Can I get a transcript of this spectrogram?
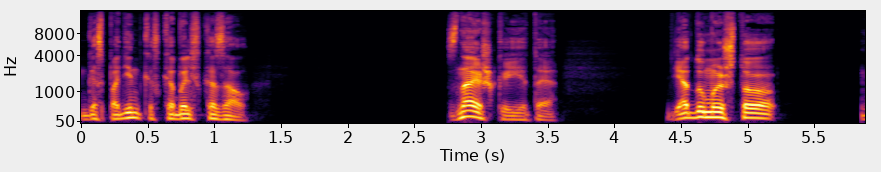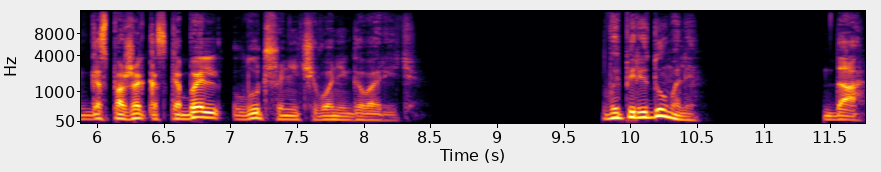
господин Каскабель сказал: "Знаешь, Каете, я думаю, что госпоже Каскабель лучше ничего не говорить". Вы передумали? Да,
